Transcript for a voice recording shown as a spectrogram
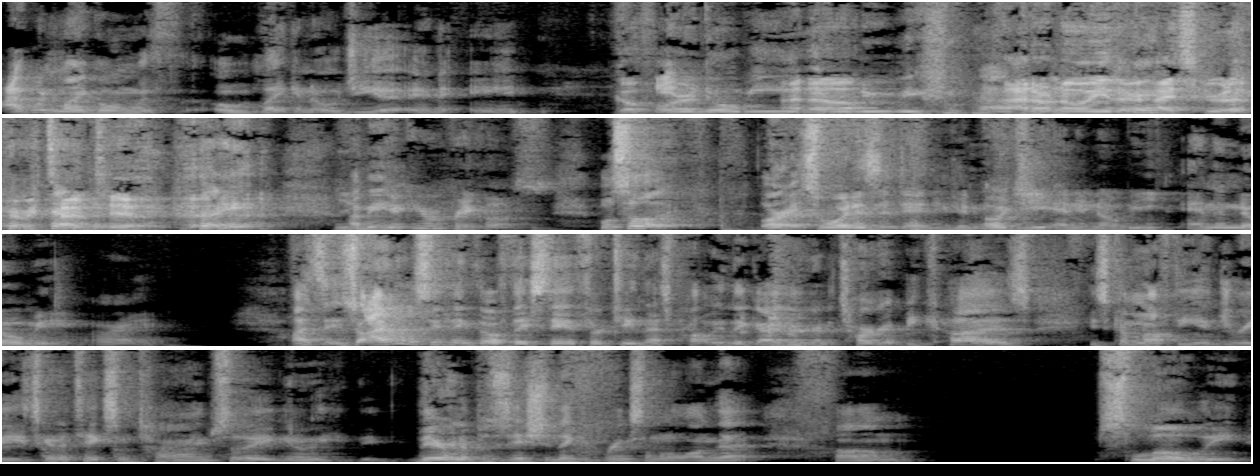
I wouldn't mind going with oh, like an OG and and Go for it. I know. Anunoby. I don't know either. I screwed up every time too. right. You, I mean, you, you were pretty close. well, so all right. So what is it, Dan? You can OG Anunobi. Anunoby. All right. I think so. I honestly think though, if they stay at 13, that's probably the guy they're going to target because he's coming off the injury. He's going to take some time, so that you know they're in a position they can bring someone along that um, slowly.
